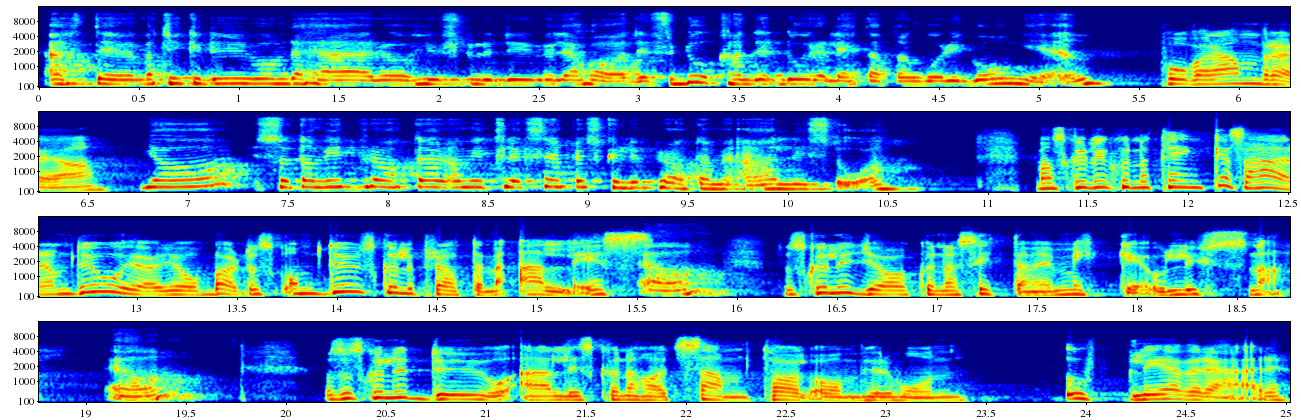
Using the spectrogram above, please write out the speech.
att eh, vad tycker du om det här och hur skulle du vilja ha det för då, kan det, då är det lätt att de går igång igen. På varandra ja. Ja, så om vi pratar, om vi till exempel skulle prata med Alice då Man skulle kunna tänka så här, om du och jag jobbar, då, om du skulle prata med Alice, Ja. då skulle jag kunna sitta med Micke och lyssna. Ja. Och så skulle du och Alice kunna ha ett samtal om hur hon upplever det här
